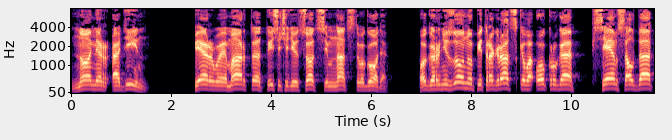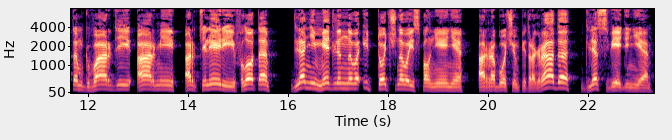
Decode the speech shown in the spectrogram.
номер один. 1 марта 1917 года. По гарнизону Петроградского округа всем солдатам гвардии, армии, артиллерии и флота для немедленного и точного исполнения, а рабочим Петрограда для сведения.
